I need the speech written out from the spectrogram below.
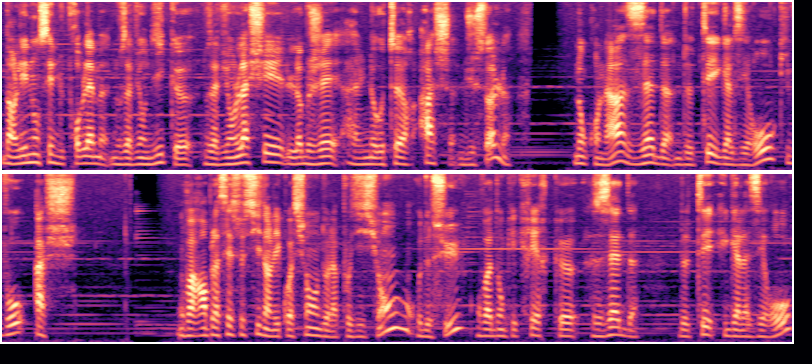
Dans l'énoncé du problème, nous avions dit que nous avions lâché l'objet à une hauteur h du sol. Donc on a z de t égale 0 qui vaut h. On va remplacer ceci dans l'équation de la position au-dessus. On va donc écrire que z de t égale à 0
